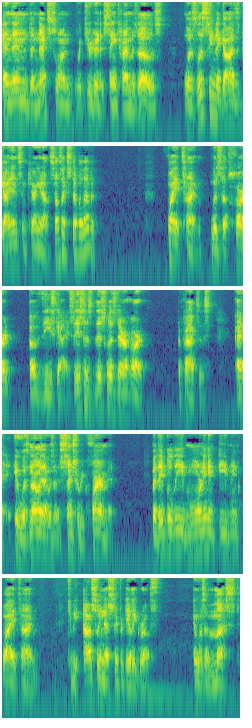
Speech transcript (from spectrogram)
And then the next one, which you're doing at the same time as those, was listening to God's guidance and carrying it out. Sounds like step 11. Quiet time was the heart of these guys. This is this was their heart, the practice. Uh, it was not only that was an essential requirement, but they believed morning and evening quiet time to be absolutely necessary for daily growth. It was a must,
